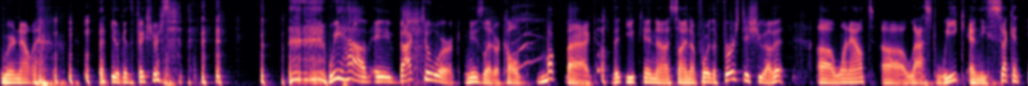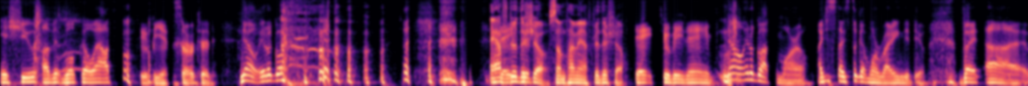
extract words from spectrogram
we're now, you look at the pictures? we have a back to work newsletter called Book Bag that you can uh, sign up for. The first issue of it uh, went out uh, last week, and the second issue of it will go out to be inserted. No, it'll go. After the should- show, sometime after the show. date to be named. No, it'll go out tomorrow. I just I still got more writing to do, but uh,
